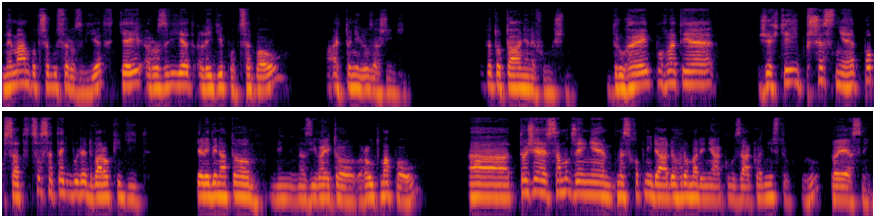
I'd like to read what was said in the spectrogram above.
Nemám potřebu se rozvíjet, chtějí rozvíjet lidi pod sebou a ať to někdo zařídí. To je totálně nefunkční. Druhý pohled je, že chtějí přesně popsat, co se teď bude dva roky dít. Chtěli by na to, nazývají to roadmapou, a to, že samozřejmě jsme schopni dát dohromady nějakou základní strukturu, to je jasný.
